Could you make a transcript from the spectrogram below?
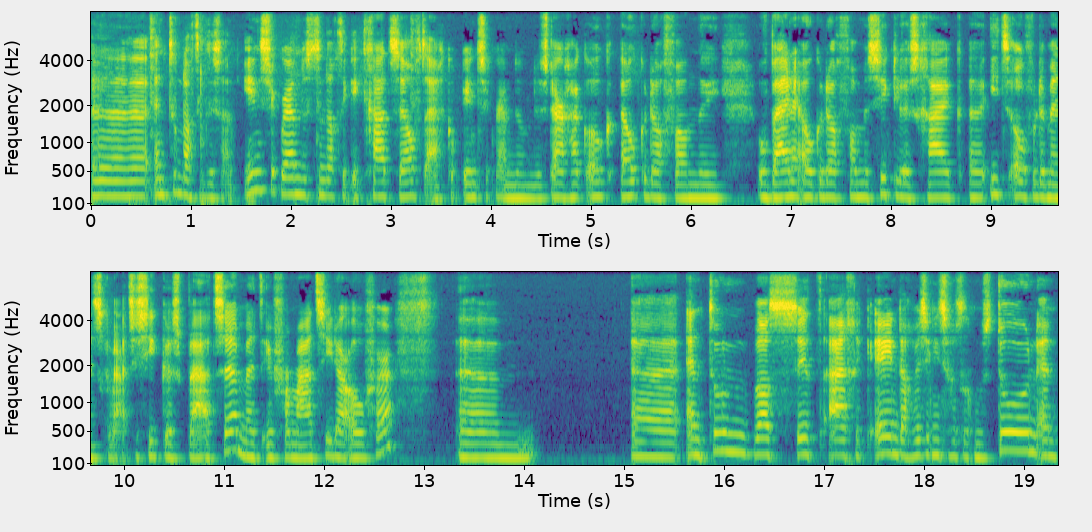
Uh, en toen dacht ik dus aan Instagram. Dus toen dacht ik, ik ga hetzelfde eigenlijk op Instagram doen. Dus daar ga ik ook elke dag van die, of bijna elke dag van mijn cyclus, ga ik uh, iets over de menstruatiecyclus plaatsen met informatie daarover. Um, uh, en toen was het eigenlijk één dag, wist ik niet zo goed wat ik moest doen. En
